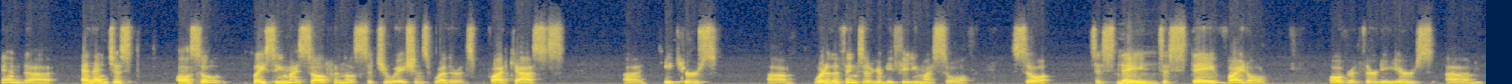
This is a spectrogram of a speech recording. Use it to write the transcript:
and uh, and then just also placing myself in those situations, whether it's podcasts, uh, teachers, um, what are the things that are going to be feeding my soul? So to stay mm. to stay vital over 30 years, um,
